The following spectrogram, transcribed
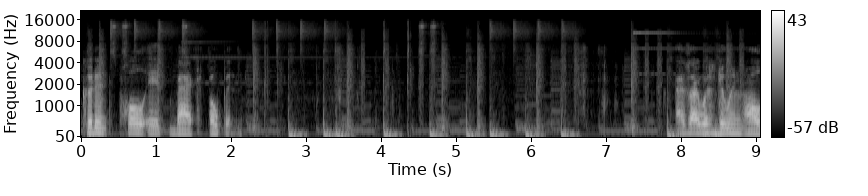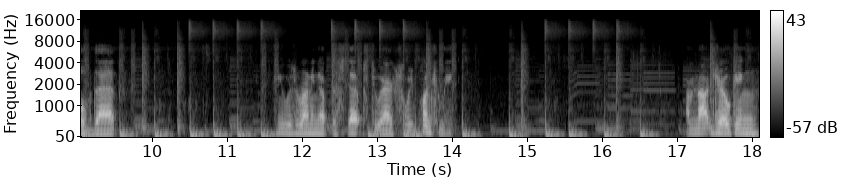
couldn't pull it back open. As I was doing all of that, he was running up the steps to actually punch me. I'm not joking.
